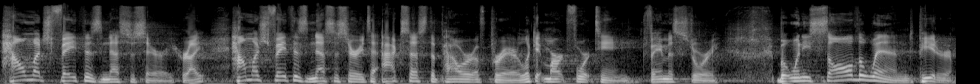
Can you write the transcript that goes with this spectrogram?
how much faith is necessary, right? How much faith is necessary to access the power of prayer? Look at Mark 14, famous story. But when he saw the wind, Peter,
